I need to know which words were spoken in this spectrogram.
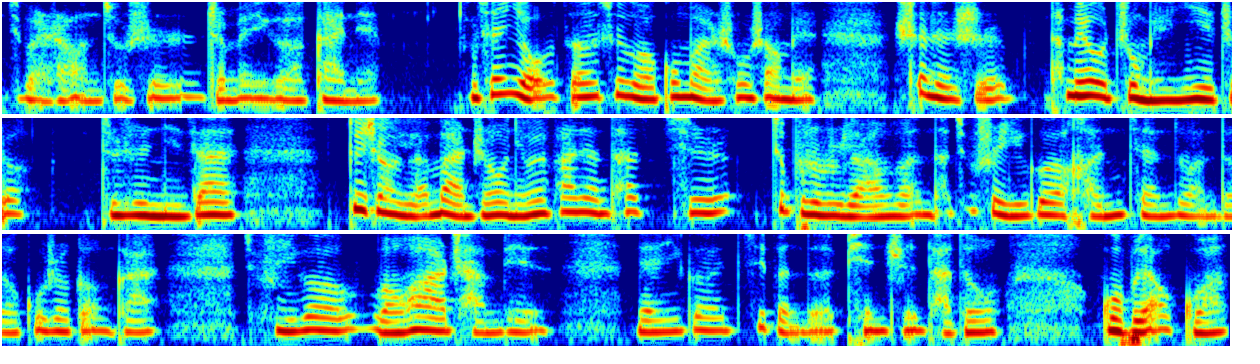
基本上就是这么一个概念。而且有的这个公版书上面，甚至是它没有注明译者，就是你在对照原版之后，你会发现它其实这不就是原文，它就是一个很简短的故事梗概，就是一个文化产品，连一个基本的品质它都过不了关。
